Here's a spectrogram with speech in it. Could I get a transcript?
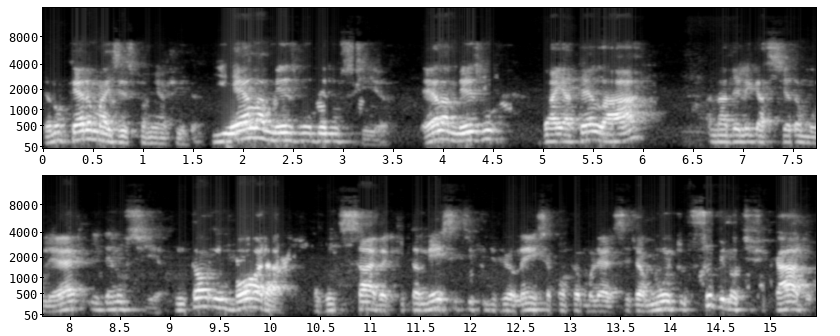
Eu não quero mais isso para minha vida. E ela mesma denuncia. Ela mesma vai até lá na delegacia da mulher e denuncia. Então, embora a gente saiba que também esse tipo de violência contra a mulher seja muito subnotificado,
